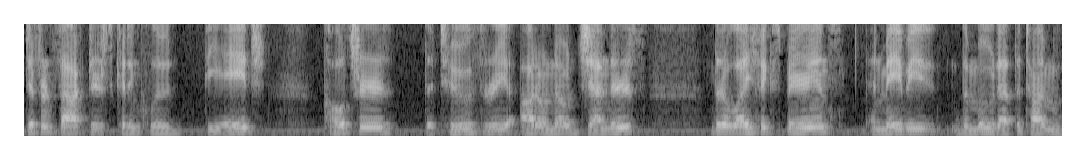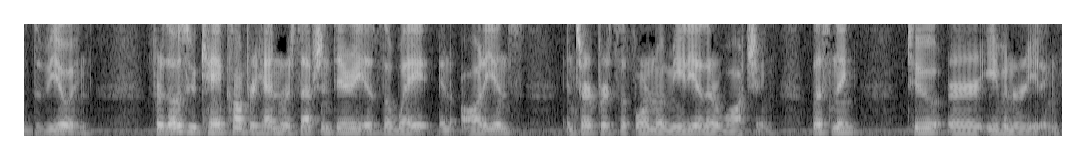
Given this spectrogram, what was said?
Different factors could include the age, culture, the two, three, I don't know, genders, their life experience, and maybe the mood at the time of the viewing. For those who can't comprehend, reception theory is the way an audience interprets the form of media they're watching, listening to, or even reading.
